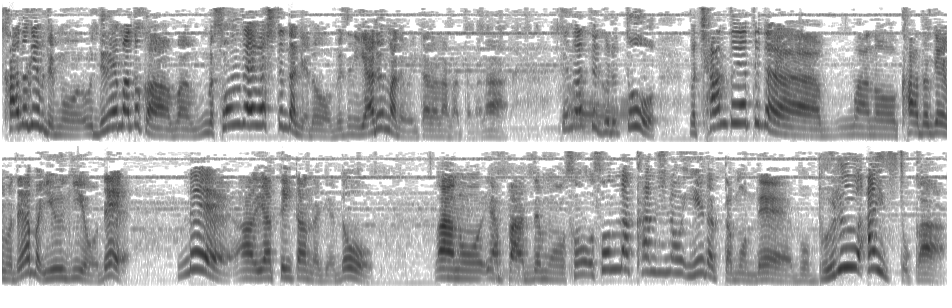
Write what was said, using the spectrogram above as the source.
カードゲームでもう、デュエマとかは、まあ、存在は知ってたけど、別にやるまでは至らなかったから、ってなってくると、まあ、ちゃんとやってた、まあ、あの、カードゲームで、やっぱ遊戯王で、で、あやっていたんだけど、あの、やっぱ、でも、そ、そんな感じの家だったもんで、もう、ブルーアイズとか、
